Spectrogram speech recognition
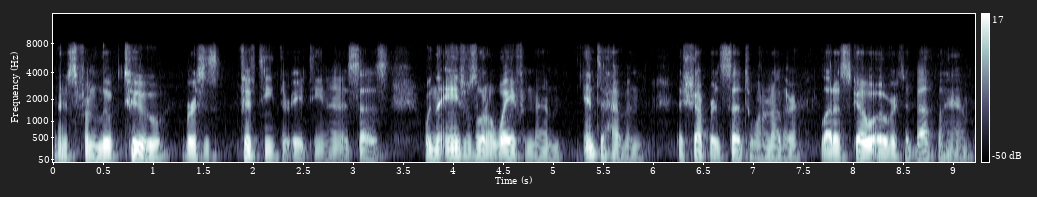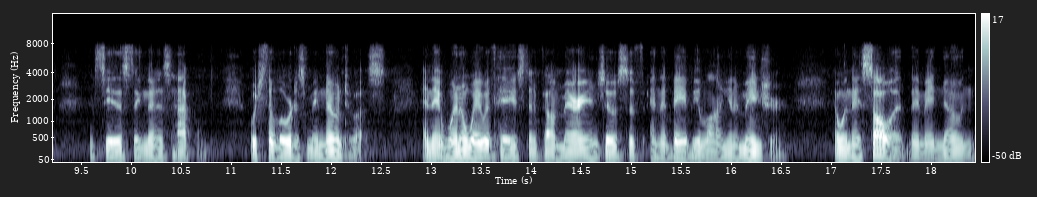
And it's from Luke 2, verses 15 through 18. And it says, When the angels went away from them into heaven, the shepherds said to one another, Let us go over to Bethlehem and see this thing that has happened, which the Lord has made known to us. And they went away with haste and found Mary and Joseph and the baby lying in a manger. And when they saw it, they made known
